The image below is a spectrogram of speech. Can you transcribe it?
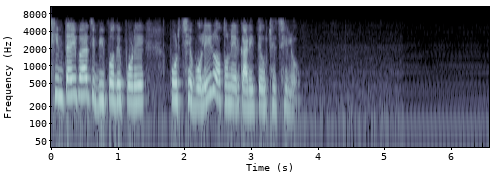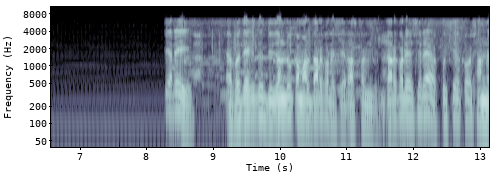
ছিনতাইবাজ বিপদে পড়ে, পড়ছে বলেই রতনের গাড়িতে উঠেছিল। আরে এরপর দিয়ে কিন্তু দুজন লোক আমার দাঁড় করেছে রাস্তার মধ্যে। দাঁড় করে এসে রে কইছে সামনে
